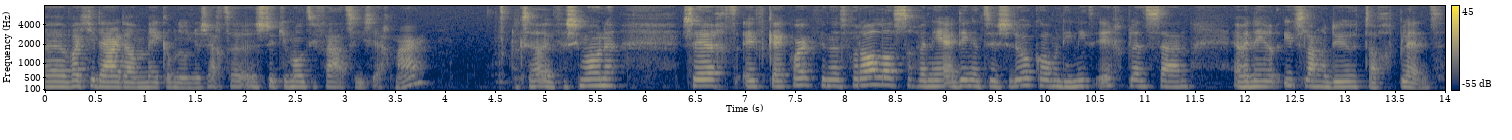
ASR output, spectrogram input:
Uh, wat je daar dan mee kan doen. Dus echt een, een stukje motivatie, zeg maar. Ik zal even Simone zegt, even kijken hoor, ik vind het vooral lastig wanneer er dingen tussendoor komen die niet ingepland staan en wanneer het iets langer duurt dan gepland.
